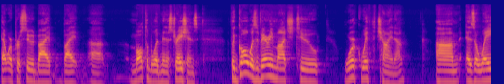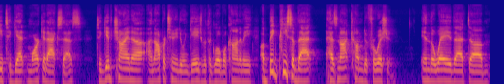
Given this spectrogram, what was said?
that were pursued by, by uh, multiple administrations, the goal was very much to work with China um, as a way to get market access, to give China an opportunity to engage with the global economy. A big piece of that has not come to fruition in the way that um,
